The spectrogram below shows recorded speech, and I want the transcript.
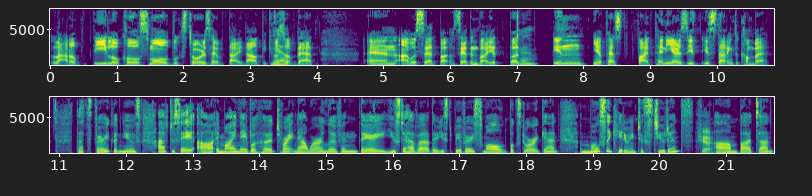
lot of the local small bookstores have died out because Yeah. of that. And I was sad, by, saddened by it. But Yeah. in yeah, past five, ten years, it is starting to come back. That's very good news. I have to say, uh, in my neighborhood right now where I live in, they used to have a, there used to be a very small bookstore again, mostly catering to students. Sure. Um, but um,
